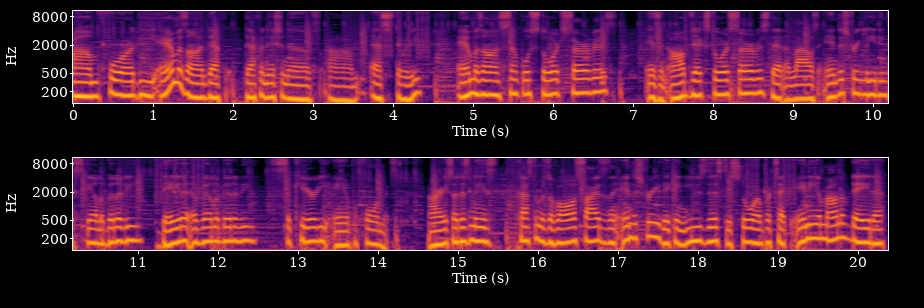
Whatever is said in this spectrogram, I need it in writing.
um, for the Amazon def- definition of um, S3, Amazon Simple Storage Service is an object storage service that allows industry leading scalability, data availability, security, and performance. All right, so this means customers of all sizes and industry they can use this to store and protect any amount of data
